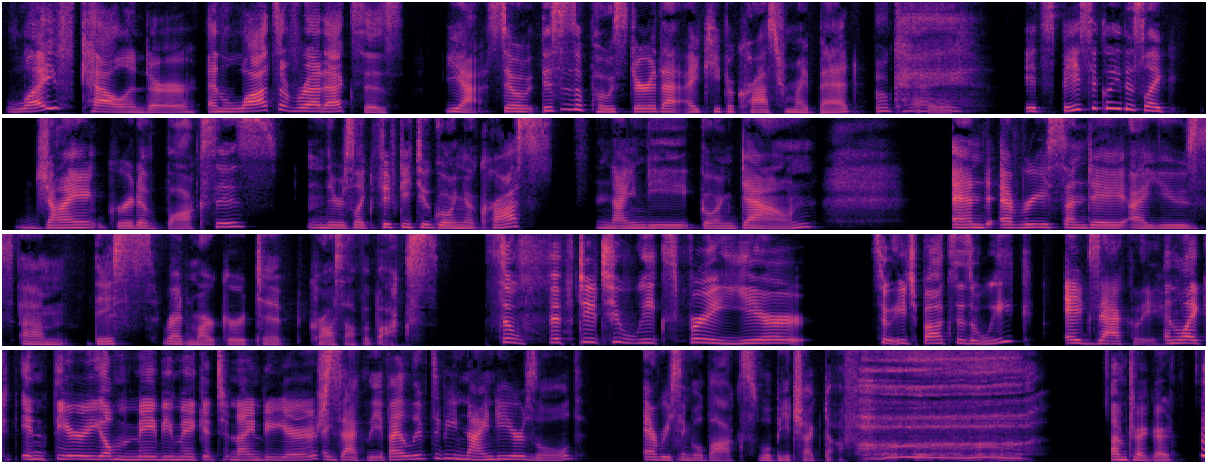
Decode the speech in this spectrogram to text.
Life calendar and lots of red X's. Yeah, so this is a poster that I keep across from my bed. Okay. It's basically this like giant grid of boxes. And there's like 52 going across, 90 going down. And every Sunday, I use um, this red marker to cross off a box. So 52 weeks for a year. So each box is a week? Exactly. And like in theory, you'll maybe make it to 90 years. Exactly. If I live to be 90 years old, every single box will be checked off. I'm triggered.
